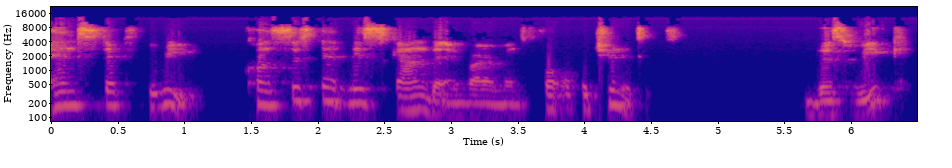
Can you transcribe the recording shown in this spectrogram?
And step three consistently scan the environment for opportunities. This week,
